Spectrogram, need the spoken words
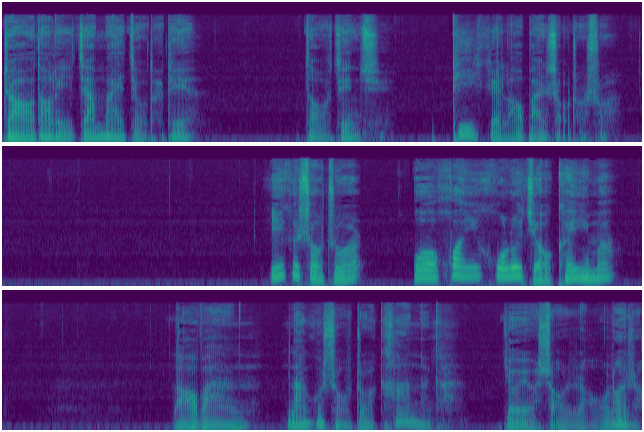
找到了一家卖酒的店，走进去，递给老板手镯，说：“一个手镯，我换一葫芦酒，可以吗？”老板拿过手镯看了看，又用手揉了揉，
